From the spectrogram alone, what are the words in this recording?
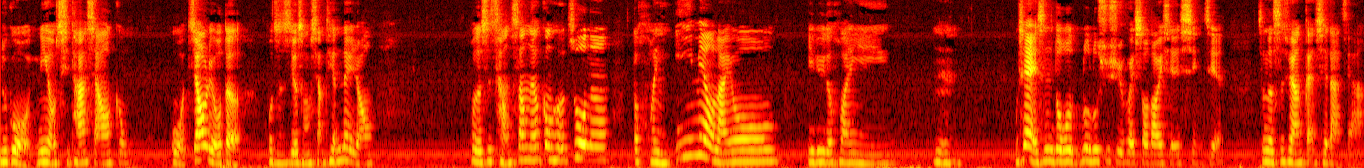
如果你有其他想要跟我交流的，或者是有什么想听的内容，或者是厂商呢要跟我合作呢，都欢迎 email 来哦，一律的欢迎。嗯，我现在也是都陆陆续续会收到一些信件，真的是非常感谢大家，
